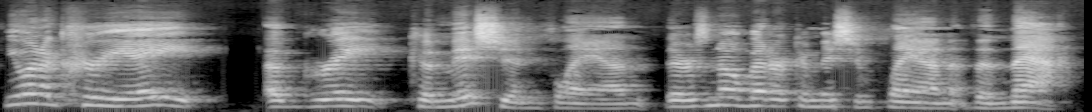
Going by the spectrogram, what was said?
you want to create a great commission plan. There's no better commission plan than that.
